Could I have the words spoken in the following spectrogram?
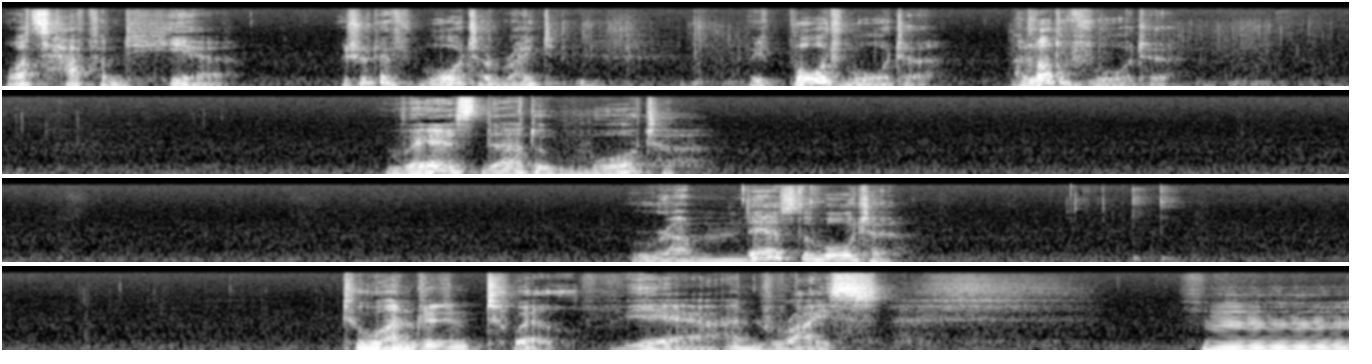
What's happened here? We should have water, right? We've bought water. A lot of water. Where's that water? Rum. There's the water. 212. Yeah, and rice. Hmm.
